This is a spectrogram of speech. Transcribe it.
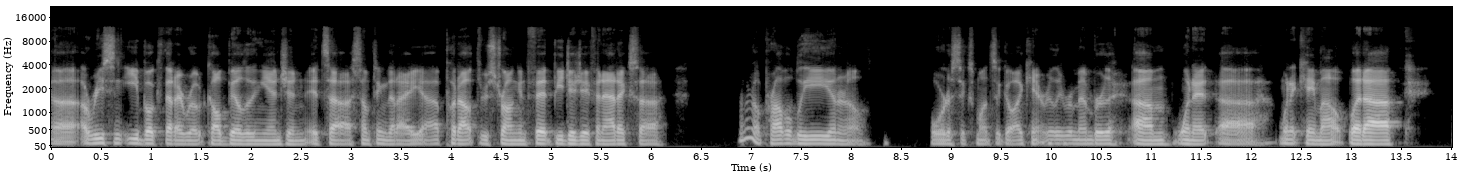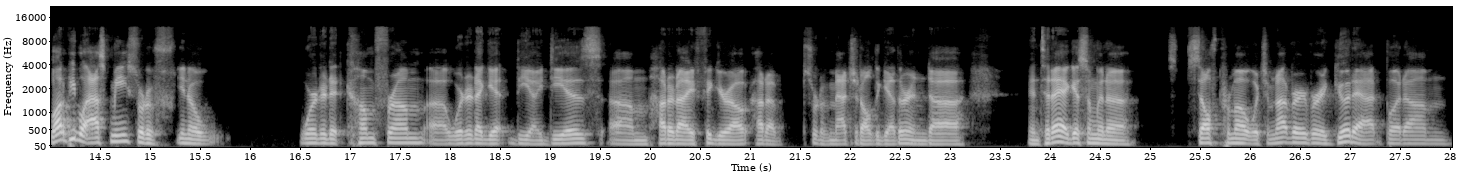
uh, a recent ebook that I wrote called "Building the Engine." It's uh, something that I uh, put out through Strong and Fit, BJJ Fanatics. Uh, I don't know, probably I don't know four to six months ago. I can't really remember um, when it uh, when it came out, but uh, a lot of people ask me, sort of, you know, where did it come from? Uh, where did I get the ideas? Um, how did I figure out how to sort of match it all together? And uh, and today, I guess I'm to self promote, which I'm not very very good at, but um,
